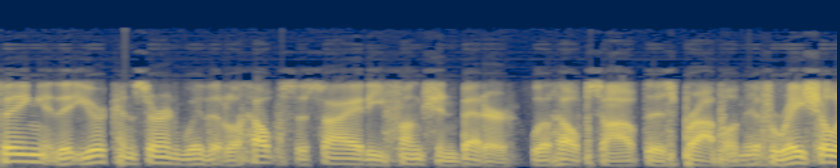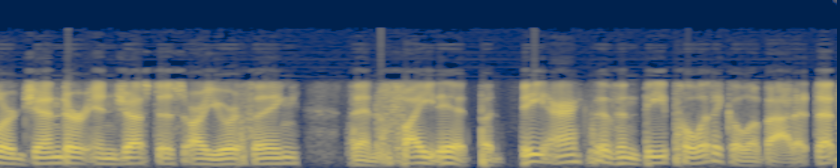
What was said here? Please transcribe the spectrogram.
thing that you're concerned with that'll help society function better will help solve this problem. If racial or gender injustice are your thing, then fight it, but be active and be political about it. That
